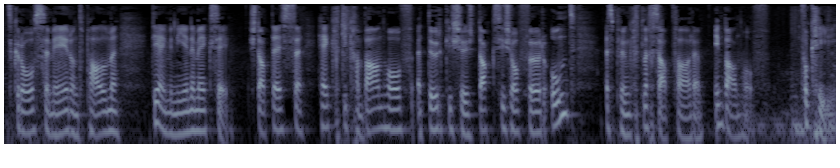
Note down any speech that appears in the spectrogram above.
das grosse Meer und Palmen, die haben wir nie mehr gesehen. Stattdessen Hektik am Bahnhof, ein türkischer Taxichauffeur und ein pünktliches Abfahren im Bahnhof von Kiel.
